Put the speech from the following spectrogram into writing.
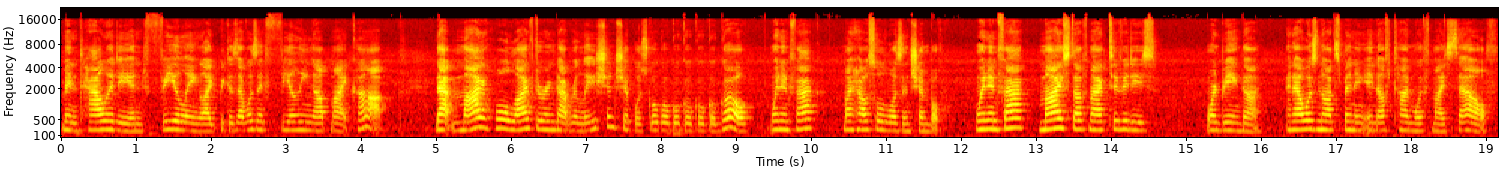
mentality and feeling like because I wasn't filling up my cup, that my whole life during that relationship was go, go, go, go, go, go, go. When in fact, my household was in shambles. When in fact, my stuff, my activities weren't being done. And I was not spending enough time with myself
